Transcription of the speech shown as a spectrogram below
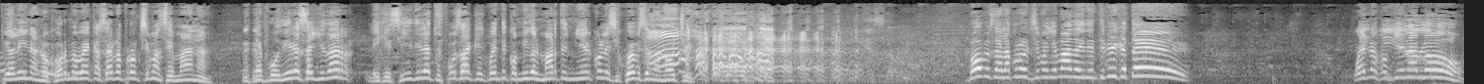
Piolina? A lo mejor me voy a casar la próxima semana. ¿Me pudieras ayudar? Le dije, sí, dile a tu esposa que cuente conmigo el martes, miércoles y jueves en la noche. Vamos a la próxima llamada, identifícate. Bueno, ¿con quién hablo?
